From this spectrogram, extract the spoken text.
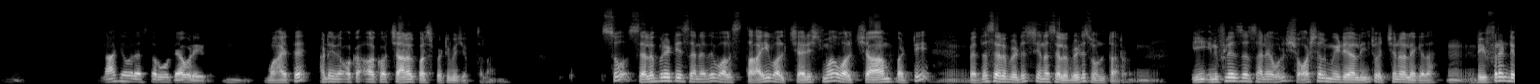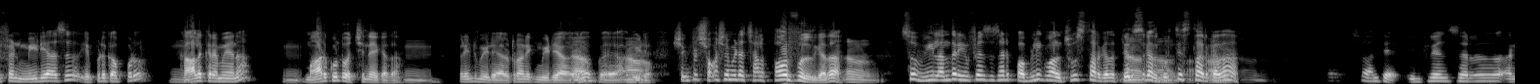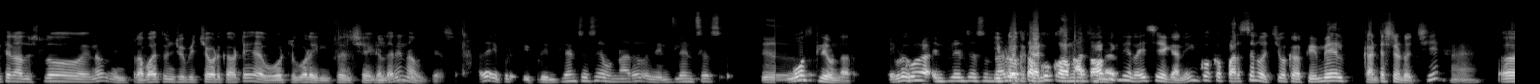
నాకు ఎవరు వేస్తారు? ఓటు ఎవరు వేయరు. మా అయితే అంటే ఒక ఒక ఛానల్ పర్స్పెక్టివ్ చెప్తున్నాను సో సెలబ్రిటీస్ అనేది వాళ్ళ స్థాయి వాళ్ళ చరిష్మా వాళ్ళ చామ్ బట్టి పెద్ద సెలబ్రిటీస్ చిన్న సెలబ్రిటీస్ ఉంటారు. ఈ ఇన్ఫ్లుయెన్సర్స్ అనేవాళ్ళు సోషల్ మీడియా నుంచి వచ్చిన వాళ్ళే కదా. డిఫరెంట్ డిఫరెంట్ మీడియాస్ ఎప్పటికప్పుడు కాలక్రమేణా మారుకుంటూ వచ్చినాయి కదా. Print media electronic media media. ఇప్పుడు సోషల్ మీడియా చాలా పవర్ఫుల్ కదా. సో వీళ్ళందరూ ఇన్ఫ్లుయెన్సర్స్ అంటే పబ్లిక్ వాళ్ళు చూస్తారు కదా తెలుసు కదా గుర్తిస్తారు కదా. సో అంతే ఇన్ఫ్లుయెన్సర్ అంటే నా దృష్టిలో ప్రభావితం చూపించేవాడు కాబట్టి ఓట్లు కూడా ఇన్ఫ్లుయెన్స్ చేయగలరని నా ఉద్దేశం. అదే ఇప్పుడు ఇప్పుడు ఇన్ఫ్లుయెన్సెస్ ఉన్నారు ఇన్ఫ్లుయెన్సెస్ మోస్ట్లీ ఉన్నారు. ఎక్కువ ఉన్నారు తక్కువ కామనర్స్ టాపిక్ నేను రైస్ చేయగానే ఇంకొక పర్సన్ వచ్చి ఒక ఫిమేల్ కంటెస్టెంట్ వచ్చి ఉన్నారు.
